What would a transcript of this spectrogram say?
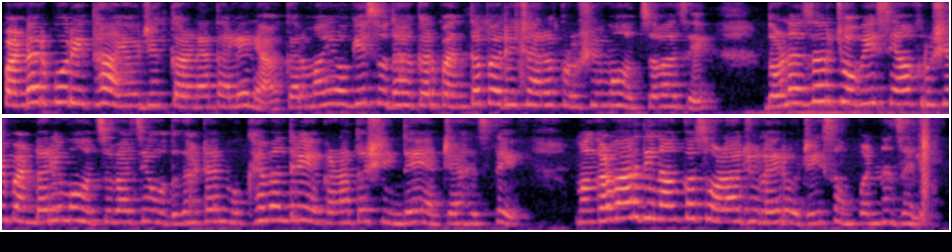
पंढरपूर इथं आयोजित करण्यात आलेल्या कर्मयोगी सुधाकर पंत परिचारक कृषी महोत्सवाचे दोन हजार चोवीस या कृषी पंढरी महोत्सवाचे उद्घाटन मुख्यमंत्री एकनाथ शिंदे यांच्या हस्ते मंगळवार दिनांक सोळा जुलै रोजी संपन्न झाले.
